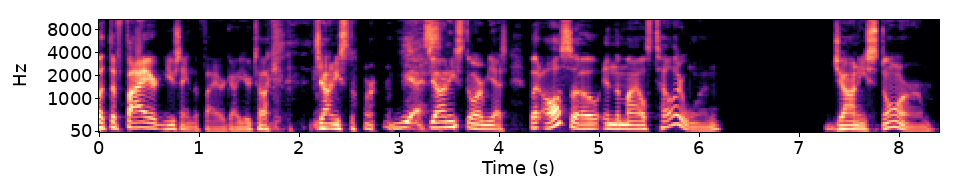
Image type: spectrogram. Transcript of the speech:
but the fire. You're saying the fire guy. You're talking Johnny Storm. Yes. Johnny Storm, yes. But also in the Miles Teller one, Johnny Storm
